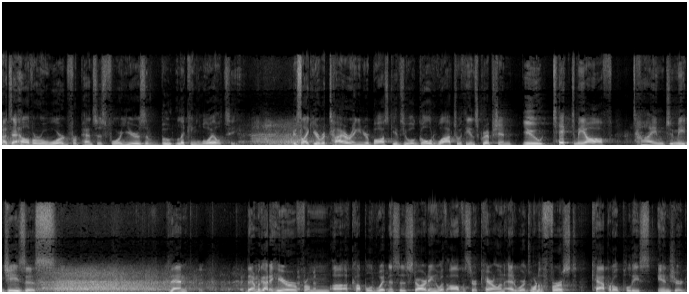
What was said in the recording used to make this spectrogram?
That's a hell of a reward for Pence's four years of bootlicking loyalty. It's like you're retiring and your boss gives you a gold watch with the inscription, You ticked me off, time to meet Jesus. then, then we got to hear from uh, a couple of witnesses, starting with Officer Caroline Edwards, one of the first Capitol Police injured.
